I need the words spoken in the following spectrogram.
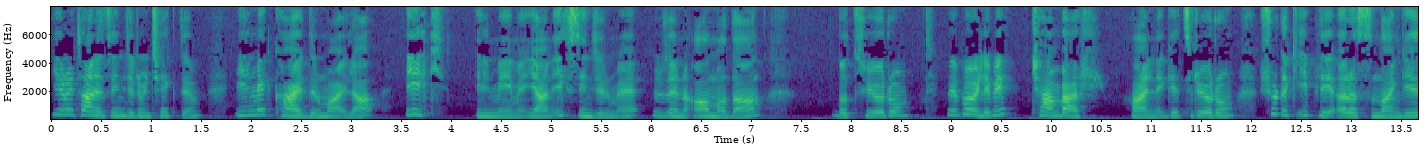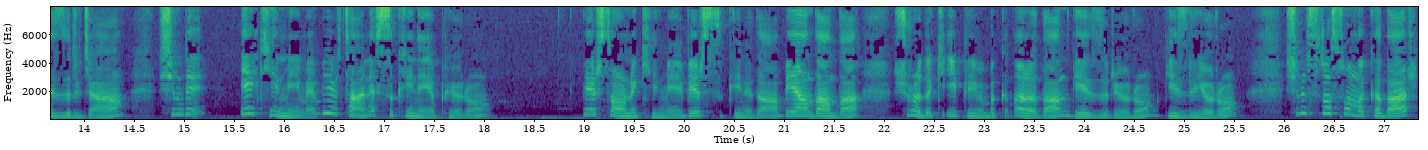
20 tane zincirimi çektim. İlmek kaydırmayla ilk ilmeğimi yani ilk zincirime üzerine almadan batıyorum ve böyle bir çember haline getiriyorum. Şuradaki ipliği arasından gezdireceğim. Şimdi ilk ilmeğime bir tane sık iğne yapıyorum. Bir sonraki ilmeğe bir sık iğne daha. Bir yandan da şuradaki ipliğimi bakın aradan gezdiriyorum, gizliyorum. Şimdi sıra sonuna kadar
